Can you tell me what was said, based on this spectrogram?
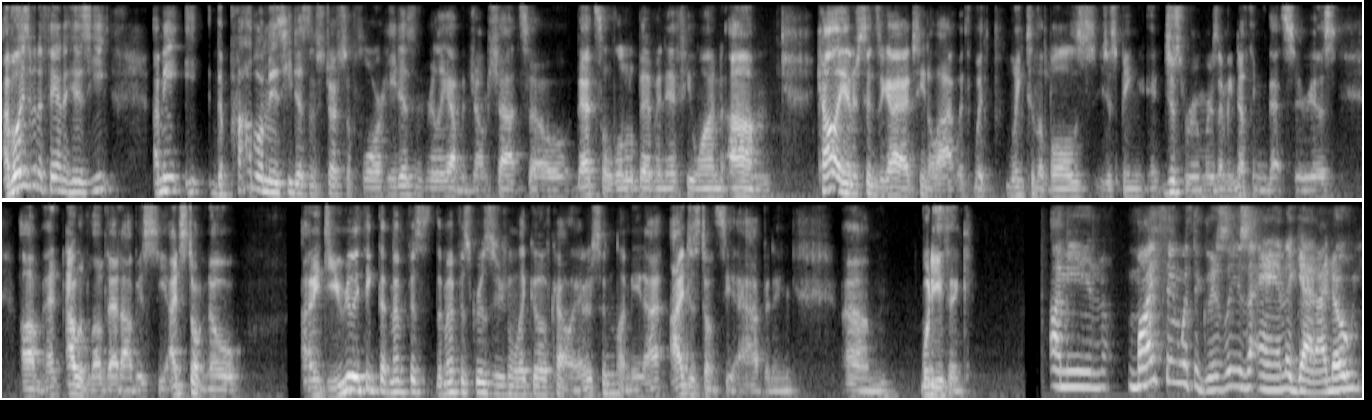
I've always been a fan of his. He I mean he, the problem is he doesn't stretch the floor. He doesn't really have a jump shot, so that's a little bit of an iffy one. Um Kyle Anderson's a guy I've seen a lot with with linked to the Bulls, just being just rumors. I mean nothing that serious. Um and I would love that obviously. I just don't know I mean, do you really think that Memphis the Memphis Grizzlies are going to let go of Kyle Anderson? I mean, I, I just don't see it happening. Um, what do you think? I mean, my thing with the Grizzlies, and again, I know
